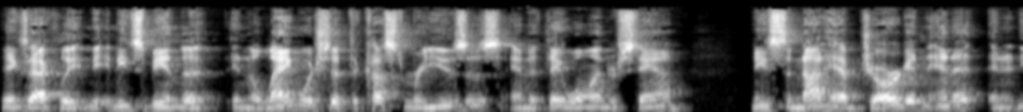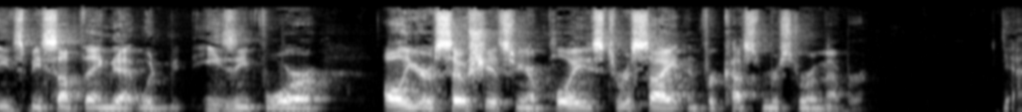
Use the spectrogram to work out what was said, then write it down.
Exactly, it needs to be in the in the language that the customer uses and that they will understand needs to not have jargon in it, and it needs to be something that would be easy for all your associates and your employees to recite and for customers to remember. Yeah.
